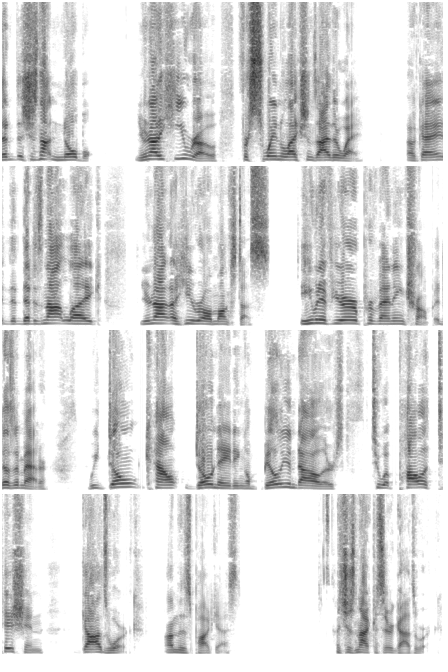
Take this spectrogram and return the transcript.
That's just not noble. You're not a hero for swaying elections either way. Okay? That, that is not like you're not a hero amongst us. Even if you're preventing Trump, it doesn't matter. We don't count donating a billion dollars to a politician God's work on this podcast. It's just not considered God's work.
